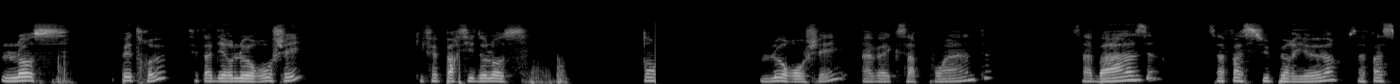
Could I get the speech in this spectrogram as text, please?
l'os pétreux, c'est-à-dire le rocher, qui fait partie de l'os le rocher avec sa pointe, sa base, sa face supérieure, sa face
